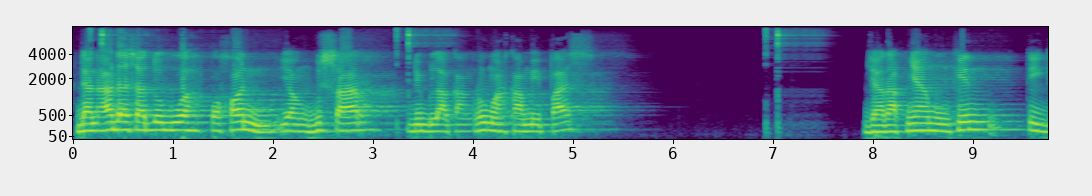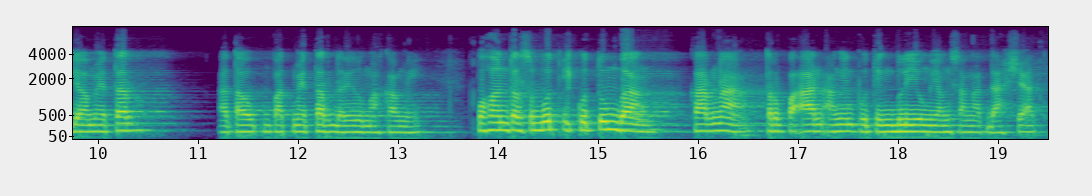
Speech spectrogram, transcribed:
Dan ada satu buah pohon yang besar di belakang rumah kami pas, jaraknya mungkin 3 meter atau 4 meter dari rumah kami. Pohon tersebut ikut tumbang karena terpaan angin puting beliung yang sangat dahsyat.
